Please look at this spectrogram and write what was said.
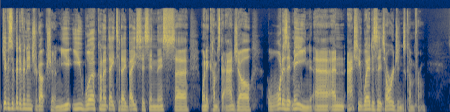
give us a bit of an introduction. You you work on a day to day basis in this uh, when it comes to agile. What does it mean, uh, and actually, where does its origins come from?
